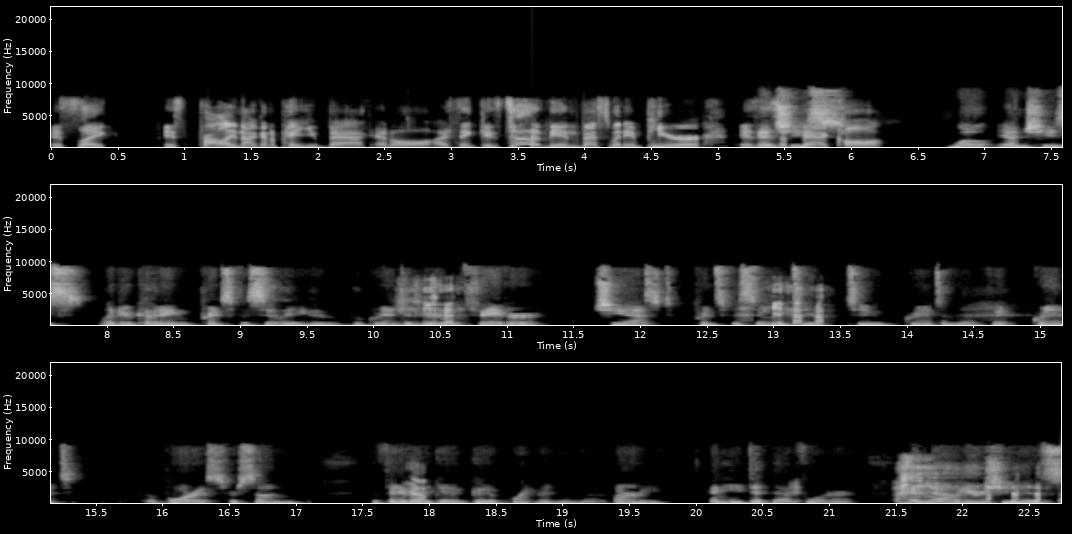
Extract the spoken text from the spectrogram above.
it's like it's probably not going to pay you back at all. I think it's the investment in Pierre is, is a bad call. Well, yeah. and she's undercutting Prince Vasily, who who granted her yeah. the favor. She asked Prince Vasily yeah. to to grant him the grant uh, Boris, her son, the favor yep. to get a good appointment in the army, and he did that for her. and now here she is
